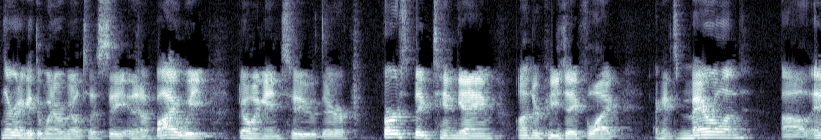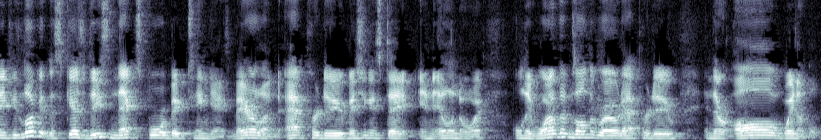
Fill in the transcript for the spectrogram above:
They're going to get the win over Middle Tennessee, and then a bye week going into their first Big Ten game under PJ Fleck against Maryland. Uh, and if you look at the schedule, these next four Big Ten games Maryland, at Purdue, Michigan State, and Illinois only one of them's on the road at Purdue, and they're all winnable.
